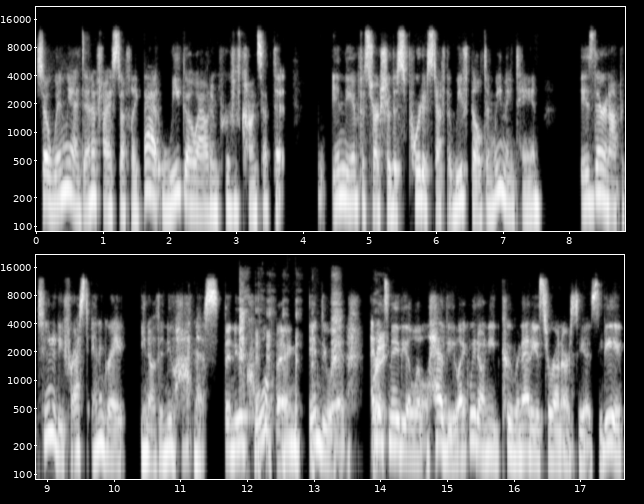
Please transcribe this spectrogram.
So when we identify stuff like that, we go out and proof of concept it in the infrastructure, the supportive stuff that we've built and we maintain. Is there an opportunity for us to integrate, you know, the new hotness, the new cool thing into it? And right. it's maybe a little heavy. Like we don't need Kubernetes to run our CI/CD,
